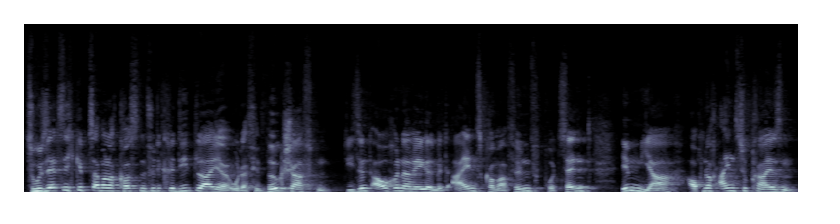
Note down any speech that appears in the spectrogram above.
Zusätzlich gibt es aber noch Kosten für die Kreditleihe oder für Bürgschaften. Die sind auch in der Regel mit 1,5 Prozent im Jahr auch noch einzupreisen.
